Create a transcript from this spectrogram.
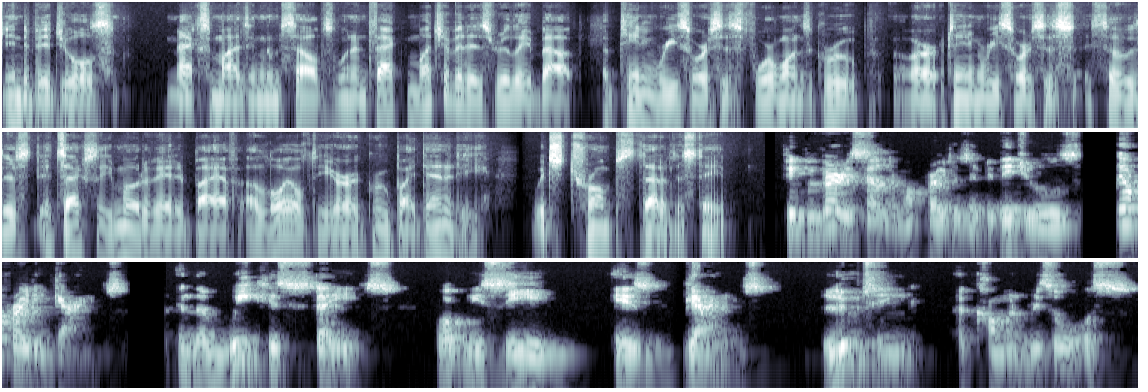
individuals maximizing themselves when in fact much of it is really about obtaining resources for one's group or obtaining resources so there's it's actually motivated by a, a loyalty or a group identity which trumps that of the state People very seldom operate as individuals. They operate in gangs. In the weakest states, what we see is gangs looting a common resource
